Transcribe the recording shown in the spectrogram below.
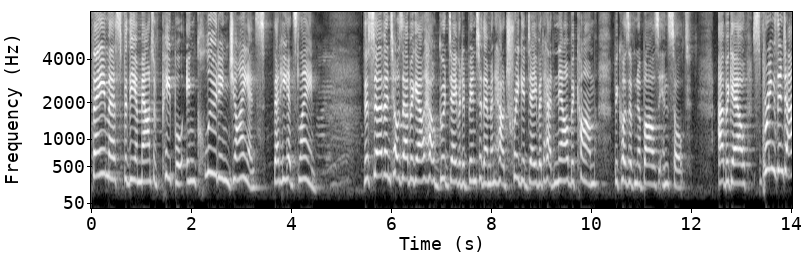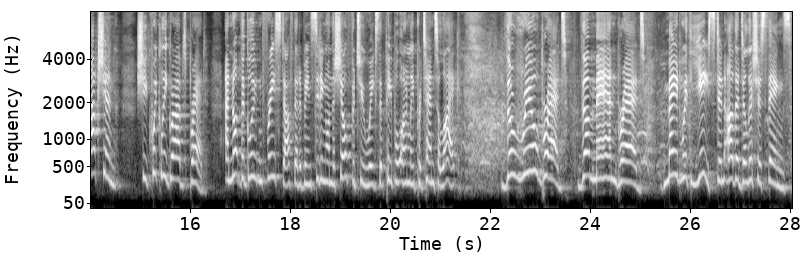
famous for the amount of people, including giants, that he had slain. The servant tells Abigail how good David had been to them and how triggered David had now become because of Nabal's insult. Abigail springs into action. She quickly grabs bread, and not the gluten free stuff that had been sitting on the shelf for two weeks that people only pretend to like. The real bread, the man bread, made with yeast and other delicious things.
